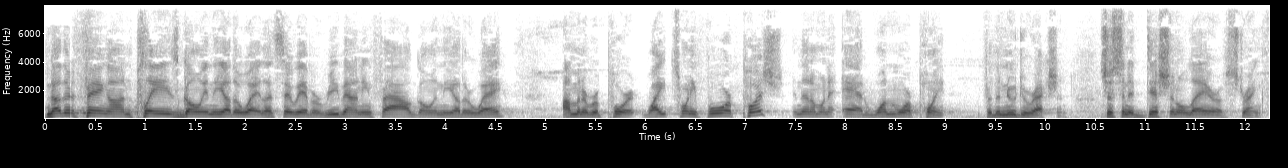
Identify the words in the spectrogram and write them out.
Another thing on plays going the other way. Let's say we have a rebounding foul going the other way. I'm going to report white 24 push, and then I'm going to add one more point for the new direction. It's just an additional layer of strength.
